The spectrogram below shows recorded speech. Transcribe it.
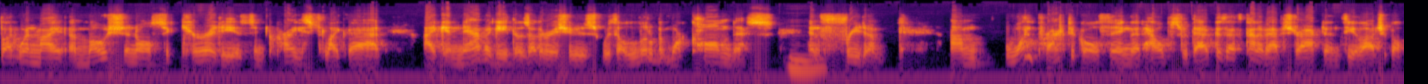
But when my emotional security is in Christ like that, I can navigate those other issues with a little bit more calmness mm. and freedom. Um, one practical thing that helps with that, because that's kind of abstract and theological,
